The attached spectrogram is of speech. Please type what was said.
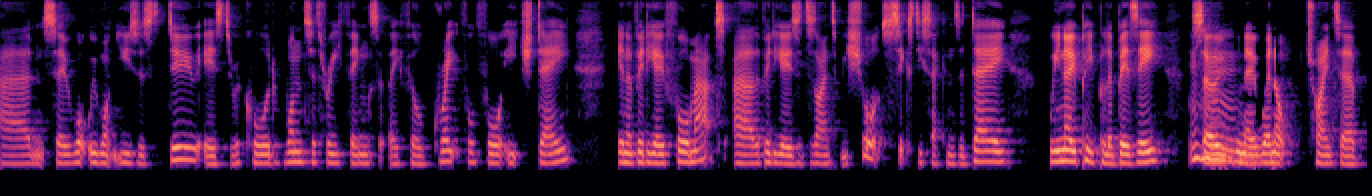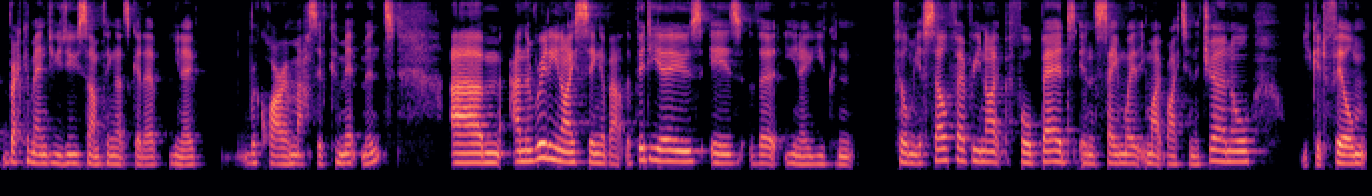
Um, so what we want users to do is to record one to three things that they feel grateful for each day in a video format. Uh, the videos are designed to be short, sixty seconds a day. We know people are busy, so mm-hmm. you know we're not trying to recommend you do something that's going to you know require a massive commitment. Um, and the really nice thing about the videos is that you know you can film yourself every night before bed in the same way that you might write in a journal. You could film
